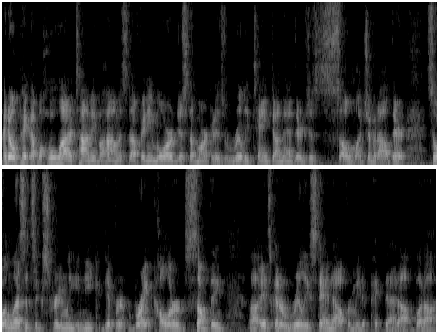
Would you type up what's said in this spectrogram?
I don't pick up a whole lot of Tommy Bahama stuff anymore. Just the market is really tanked on that. There's just so much of it out there. So unless it's extremely unique, different, bright colored something, uh, it's going to really stand out for me to pick that up. But uh,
